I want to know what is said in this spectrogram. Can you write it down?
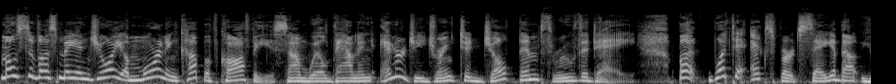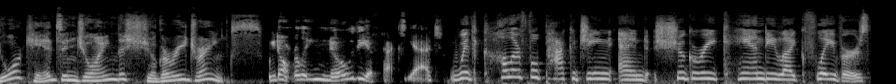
Most of us may enjoy a morning cup of coffee. Some will down an energy drink to jolt them through the day. But what do experts say about your kids enjoying the sugary drinks? We don't really know the effects yet. With colorful packaging and sugary candy-like flavors,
